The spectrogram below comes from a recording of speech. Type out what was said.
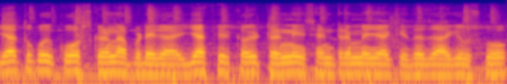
या तो कोई कोर्स करना पड़ेगा या फिर कोई ट्रेनिंग सेंटर में या किधर जाके उसको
